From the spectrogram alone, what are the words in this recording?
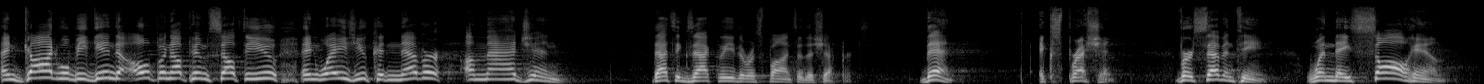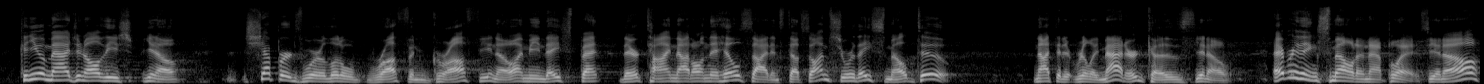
and God will begin to open up Himself to you in ways you could never imagine. That's exactly the response of the shepherds. Then, expression. Verse 17, when they saw him, can you imagine all these, you know, shepherds were a little rough and gruff, you know. I mean, they spent their time out on the hillside and stuff, so I'm sure they smelled too. Not that it really mattered, because, you know, everything smelled in that place, you know?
